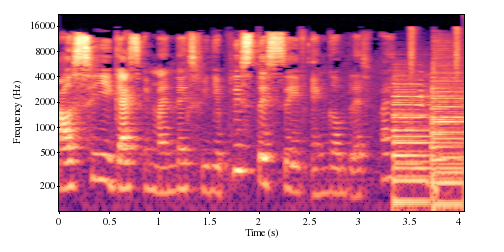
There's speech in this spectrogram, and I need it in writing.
I'll see you guys in my next video. Please stay safe and god bless. Bye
